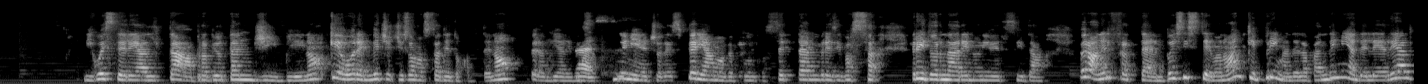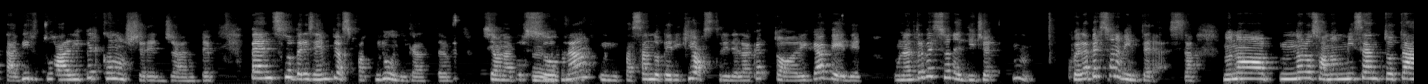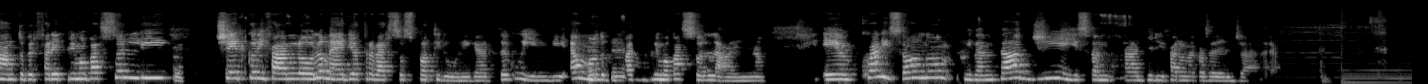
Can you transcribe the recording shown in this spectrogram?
di queste realtà proprio tangibili, no? che ora invece ci sono state tolte no? per avviare questa eh, pandemia, eccetera. Speriamo che appunto a settembre si possa ritornare in università. Però nel frattempo esistevano anche prima della pandemia delle realtà virtuali per conoscere gente. Penso per esempio a Spot Unicat, sia una persona mm. passando per i chiostri della Cattolica vede un'altra persona e dice mm, quella persona mi interessa, non, ho, non lo so, non mi sento tanto per fare il primo passo lì, mm cerco di farlo, lo medio attraverso Spotted Unicat, quindi è un modo per fare un primo passo online. E quali sono i vantaggi e gli svantaggi di fare una cosa del genere?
